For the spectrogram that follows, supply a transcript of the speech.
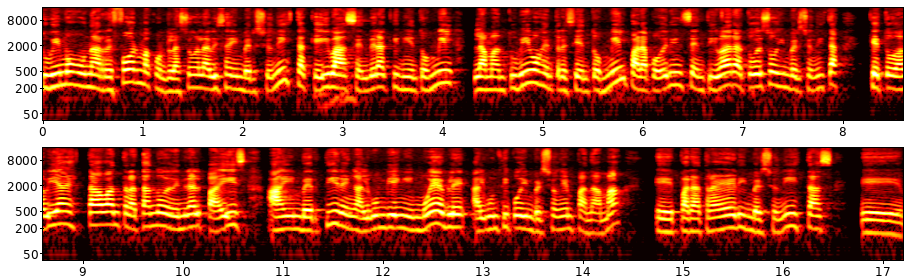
Tuvimos una reforma con relación a la visa de inversionista que iba a ascender a 500 mil, la mantuvimos en 300 mil para poder incentivar a todos esos inversionistas que todavía estaban tratando de venir al país a invertir en algún bien inmueble, algún tipo de inversión en Panamá, eh, para atraer inversionistas eh,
